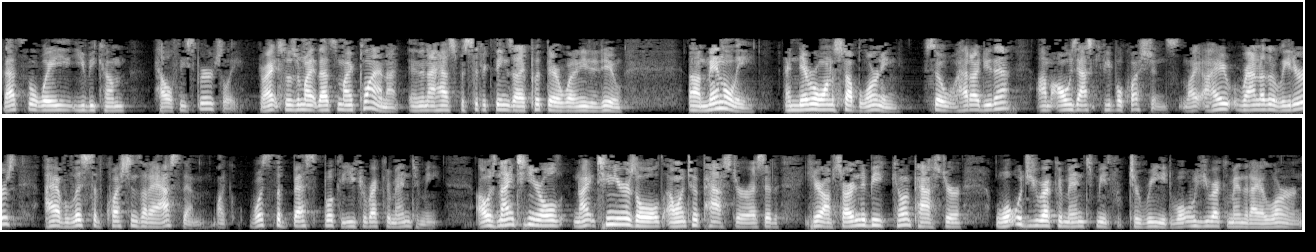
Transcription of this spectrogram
That's the way you become healthy spiritually, right? So those are my, that's my plan. I, and then I have specific things that I put there what I need to do. Uh, mentally, I never want to stop learning. So how do I do that? I'm always asking people questions. Like I around other leaders, I have lists of questions that I ask them. Like, what's the best book that you could recommend to me? I was 19 year old, 19 years old. I went to a pastor. I said, "Here, I'm starting to become a pastor. What would you recommend to me to read? What would you recommend that I learn?"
